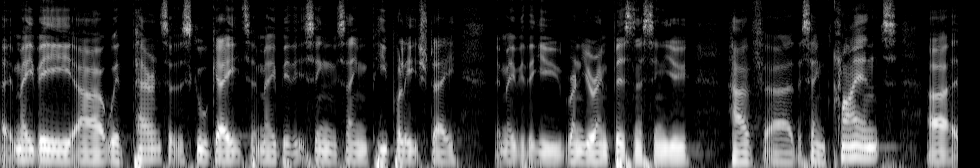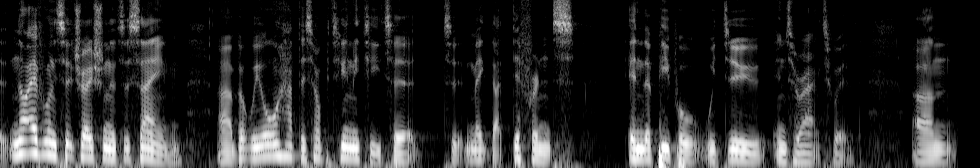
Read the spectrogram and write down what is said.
it may be uh, with parents at the school gate. It may be that you're seeing the same people each day. It may be that you run your own business and you have uh, the same clients. Uh, not everyone's situation is the same, uh, but we all have this opportunity to, to make that difference in the people we do interact with. Um,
